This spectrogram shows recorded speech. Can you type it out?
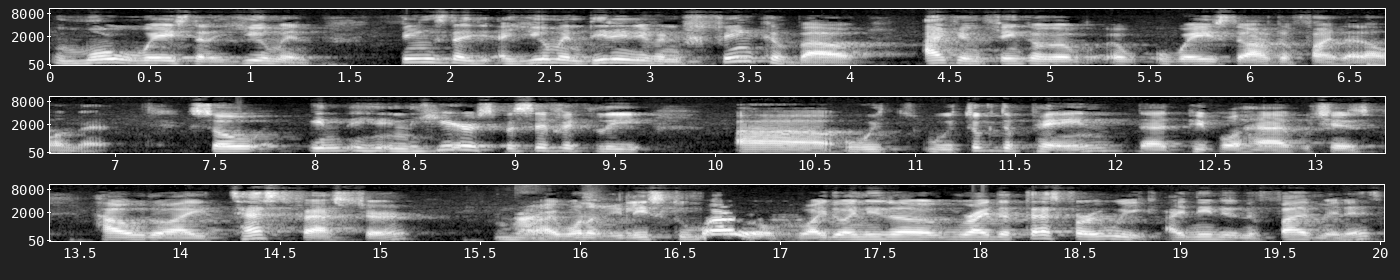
more ways than a human." Things that a human didn't even think about, I can think of, ways to find that element. So in in here specifically, uh, we we took the pain that people had, which is how do I test faster? Right. I want to release tomorrow. Why do I need to write a test for a week? I need it in five minutes.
